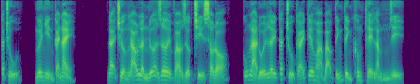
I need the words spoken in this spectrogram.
Các chủ, ngươi nhìn cái này. Đại trưởng lão lần nữa rơi vào dược trì sau đó, cũng là đối lây các chủ cái kia hỏa bạo tính tình không thể làm gì,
